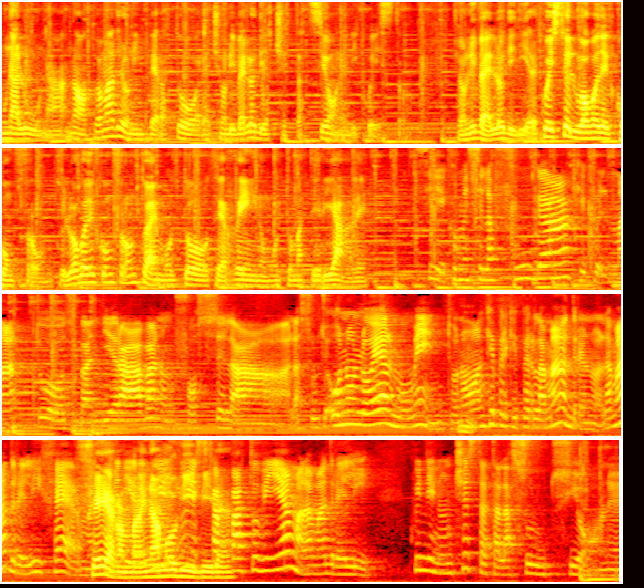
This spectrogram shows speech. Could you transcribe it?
una luna, no, tua madre è un imperatore, c'è un livello di accettazione di questo, c'è un livello di dire questo è il luogo del confronto, il luogo del confronto è molto terreno, molto materiale. Sì, è come se la fuga che quel matto sbandierava non fosse la, la soluzione, o non lo è al momento, no? Mm. Anche perché per la madre, no? la madre è lì ferma. Ferma, dire, inamovibile. Lui, lui è scappato via, ma la madre è lì. Quindi non c'è stata la soluzione.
